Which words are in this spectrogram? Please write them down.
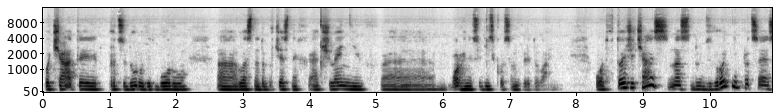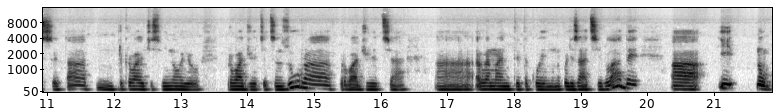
почати процедуру відбору власне доброчесних членів органів суддівського самоврядування. От в той же час у нас йдуть зворотні процеси, та прикриваючись війною, впроваджується цензура, впроваджується елементи такої монополізації влади. А, І ну,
